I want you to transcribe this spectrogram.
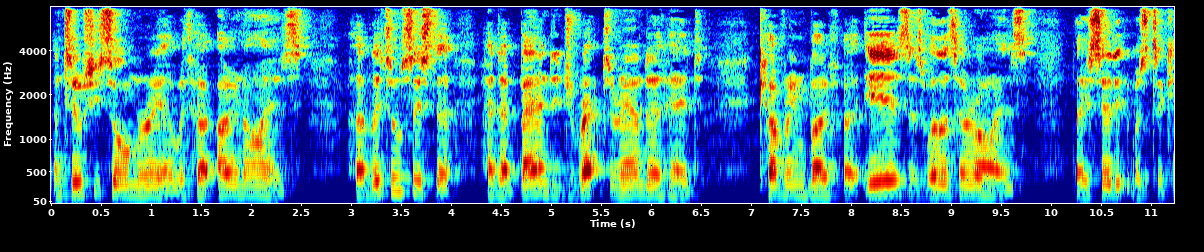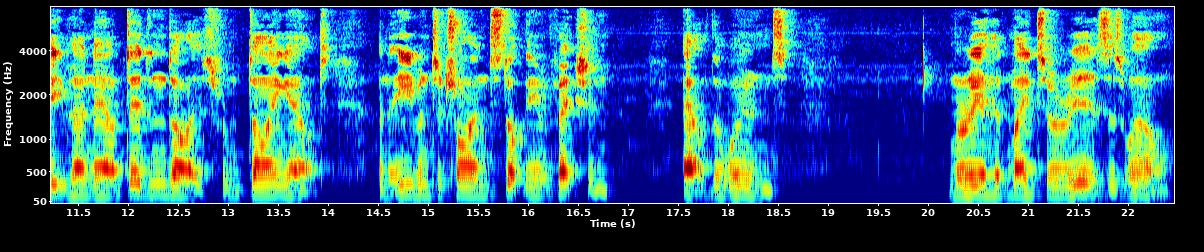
until she saw Maria with her own eyes. Her little sister had a bandage wrapped around her head, covering both her ears as well as her eyes. They said it was to keep her now deadened eyes from dying out, and even to try and stop the infection out of the wounds Maria had made to her ears as well.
